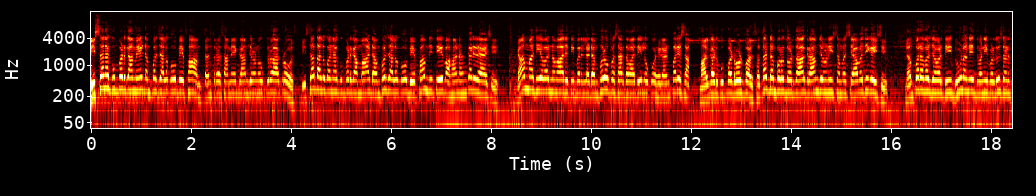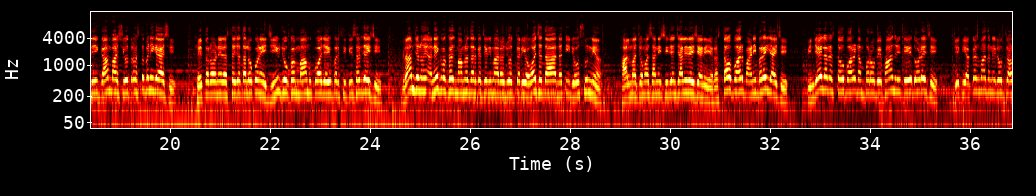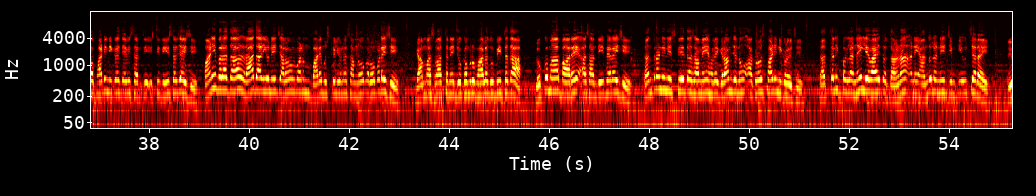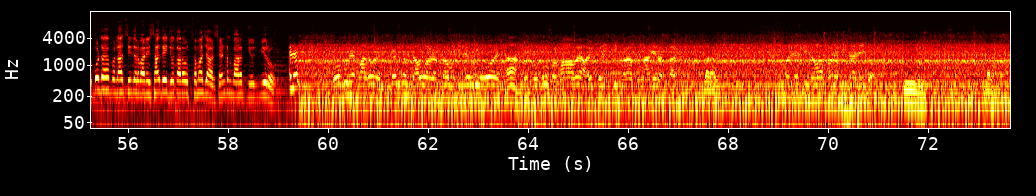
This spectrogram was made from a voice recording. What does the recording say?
ડીસાના કુંપડ ગામે ડમ્પર ચાલકો બેફામ. તંત્ર સામે ગ્રામજનોનો ઉગ્ર આક્રોશ. ડીસા તાલુકાના કુંપડ ગામમાં ડમ્પર ચાલકો બેફામ રીતે વાહન હંકારી રહ્યા છે. ગામમાંથી અવારનવાર રેતી ભરેલા ડમ્પરો પસાર થવાથી લોકો હેરાન પરેશાન. માલગઢ કુંપડ રોડ પર સતત ડમ્પરો દોડતા ગ્રામજનોની સમસ્યા વધી ગઈ છે. ડમ્પર અવર જવરથી ધૂળ અને ધ્વનિ પ્રદૂષણથી ગામવાસીઓ ત્રસ્ત બની ગયા છે. ખેતરો અને રસ્તે જતા લોકોને જીવ જોખમમાં મૂકવા જેવી પરિસ્થિતિ સર્જાઈ છે. ગ્રામજનોએ અનેક વખત મામલતદાર કચેરીમાં રજૂઆત કરી હોવા છતાં નતીજો શૂન્ય. હાલમાં ચોમાસાની સિઝન ચાલી રહી છે અને રસ્તાઓ પર પાણી ભરાઈ જાય છે. ભીંજાયેલા રસ્તાઓ પર ડમ્પરો બેફાન રીતે દોડે છે, જેથી અકસ્માત અને રોગચાળો ફાટી નીકળે તેવી સ્થિતિ સર્જાય છે. પાણી ભરાતા રાહદારીઓને ચાલવામાં પણ ભારે મુશ્કેલીઓનો સામનો કરવો પડે છે. ગામમાં સ્વાસ્થ્યને જોખમરૂપ હાલત ઊભી થતા લોકોમાં ભારે અશાંતિ ફેલાઈ છે. તંત્રની નિષ્ક્રિયતા સામે હવે ગ્રામજનો આક્રોશ ફાટી નીકળ્યો છે. તાત્કાલિક પગલાં નહીં લેવાય તો ધરણા અને આંદોલનની ચીમકી ઉચ્ચારાઈ. રિપોર્ટર પ્રહલાદસિંહ દરબારની સાથે જોતા રહો સમાચાર સેન્ટ્રલ ભારત ન્યૂઝ બ્યુરો. બરાબર.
